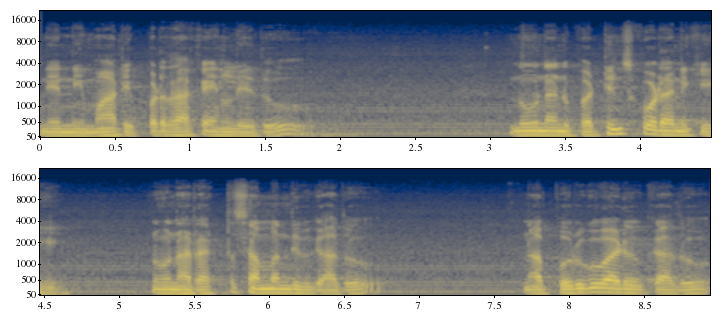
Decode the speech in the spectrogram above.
నేను నీ మాట ఇప్పటిదాకా ఏం లేదు నువ్వు నన్ను పట్టించుకోవడానికి నువ్వు నా రక్త సంబంధివి కాదు. నా పొరుగువాడివి కాదు.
